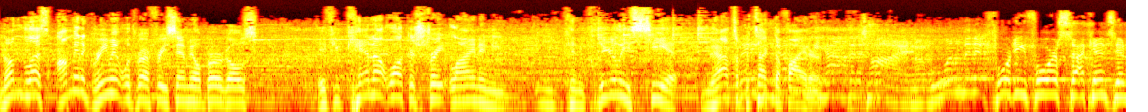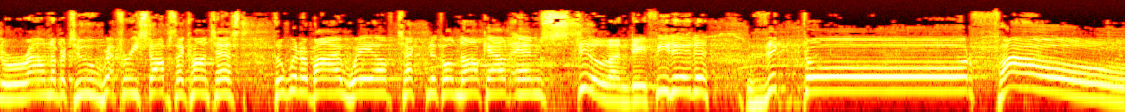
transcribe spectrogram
Nonetheless, I'm in agreement with referee Samuel Burgos. If you cannot walk a straight line and you, you can clearly see it, you have to protect the fighter. We have the time of 1 minute 44 seconds in round number two. Referee stops the contest. The winner by way of technical knockout and still undefeated, Victor Faust.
